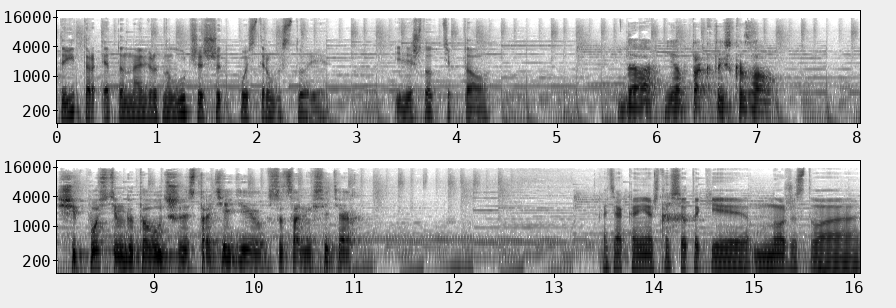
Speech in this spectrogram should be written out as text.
твиттер, это, наверное, лучший шитпостер в истории. Или что-то типа того. Да, я бы так это и сказал. Щитпостинг это лучшая стратегия в социальных сетях. Хотя, конечно, все-таки множество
